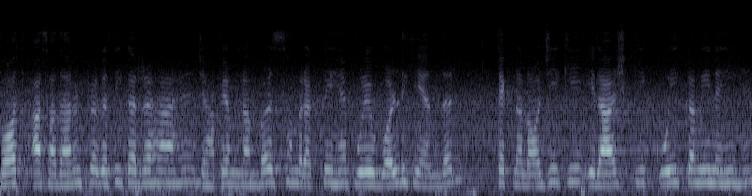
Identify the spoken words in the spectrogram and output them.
बहुत असाधारण प्रगति कर रहा है, जहाँ पे हम नंबर्स हम रखते हैं पूरे वर्ल्ड के अंदर टेक्नोलॉजी की, इलाज की कोई कमी नहीं है।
